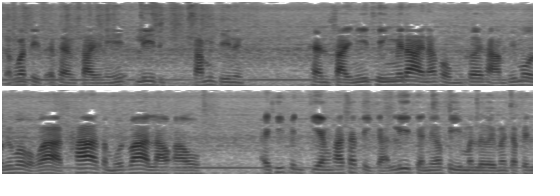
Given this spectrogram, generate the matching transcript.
แล้วก็มาติดไอแผ่นใสนี้ รีดซ้ำอีกทีหนึ่งแผ่นใสนี้ทิ้งไม่ได้นะผมเคยถามพี่โมดพี่โมดบอกว่า ถ้าสมมุติว่าเราเอาไอ้ที่เป็นเกียงพลาสติกอะรีดกับเนื้อฟิล์มมันเลย มันจะเป็น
